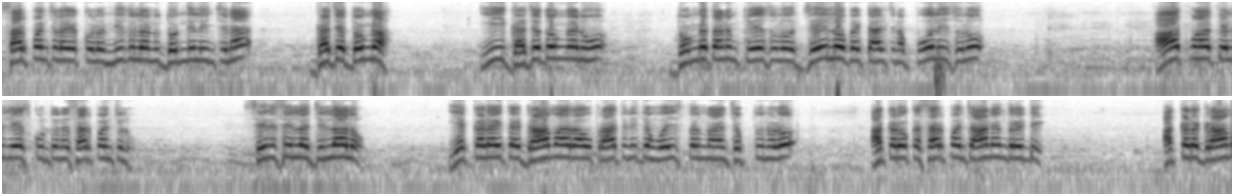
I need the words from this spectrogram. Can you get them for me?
సర్పంచుల యొక్క నిధులను దొంగిలించిన గజ దొంగ. ఈ గజ దొంగను దొంగతనం కేసులో జైల్లో పెట్టాల్సిన పోలీసులు ఆత్మహత్యలు చేసుకుంటున్న సర్పంచులు. సిరిసిల్ల జిల్లాలో ఎక్కడైతే డ్రామారావు ప్రాతినిధ్యం వహిస్తున్నా అని చెప్తున్నాడో అక్కడ ఒక సర్పంచ్ ఆనంద్ రెడ్డి అక్కడ గ్రామ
